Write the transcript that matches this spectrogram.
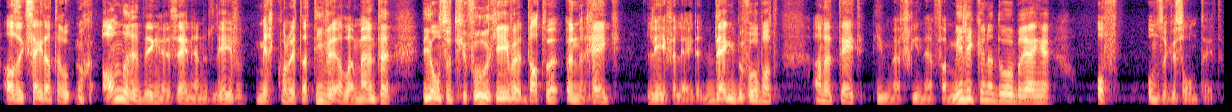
als ik zeg dat er ook nog andere dingen zijn in het leven, meer kwalitatieve elementen, die ons het gevoel geven dat we een rijk leven leiden. Denk bijvoorbeeld aan de tijd die we met vrienden en familie kunnen doorbrengen of onze gezondheid.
